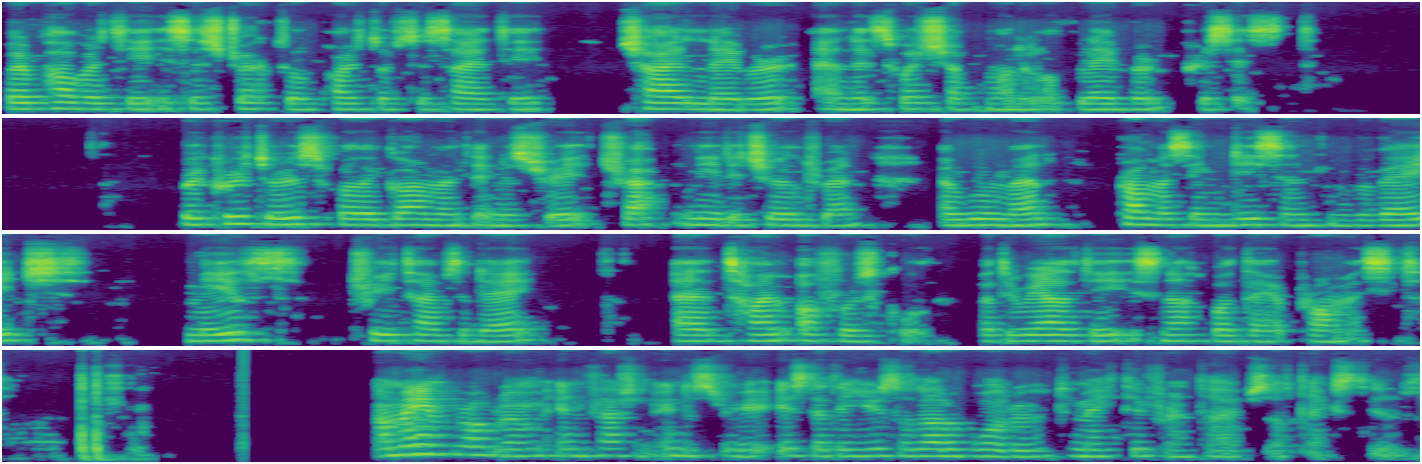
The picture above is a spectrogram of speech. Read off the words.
where poverty is a structural part of society, child labor and the sweatshop model of labor persist. Recruiters for the garment industry trap needy children and women, promising decent wage, meals, three times a day, and time off for school, but the reality is not what they are promised. A main problem in fashion industry is that they use a lot of water to make different types of textiles.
